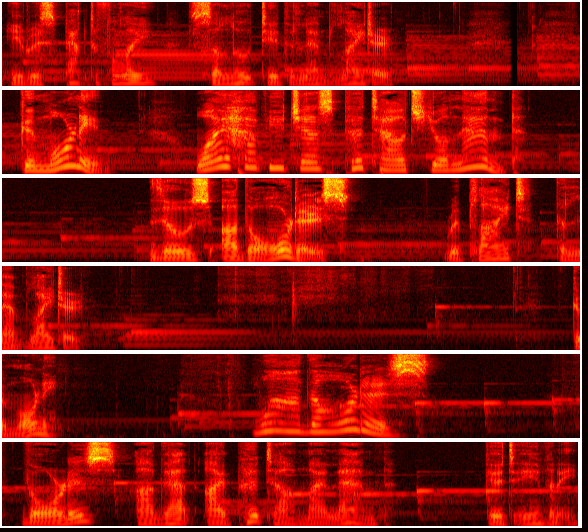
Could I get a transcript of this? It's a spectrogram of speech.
he respectfully saluted the lamplighter. Good morning. Why have you just put out your lamp? Those are the orders, replied the lamplighter. Good morning. What are the orders? The orders are that I put out my lamp. Good evening.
